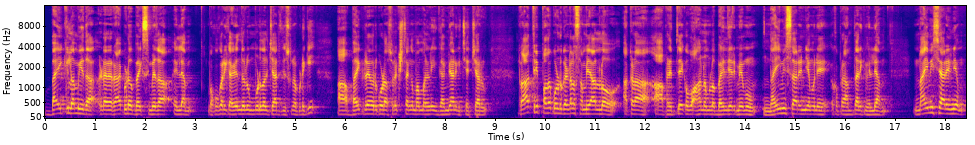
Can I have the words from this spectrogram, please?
బైకుల మీద అంటే ర్యాపిడో బైక్స్ మీద వెళ్ళాం. ఒక్కొక్కరికి ఐదు వందలు మూడు వందలు ఛార్జ్ తీసుకున్నప్పటికీ ఆ బైక్ డ్రైవర్ కూడా సురక్షితంగా మమ్మల్ని గమ్యానికి చేర్చారు. రాత్రి పదకొండు గంటల సమయాల్లో అక్కడ ఆ ప్రత్యేక వాహనంలో బయలుదేరి మేము నైమిసారణ్యం అనే ఒక ప్రాంతానికి వెళ్ళాం. నైమిసారణ్యం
